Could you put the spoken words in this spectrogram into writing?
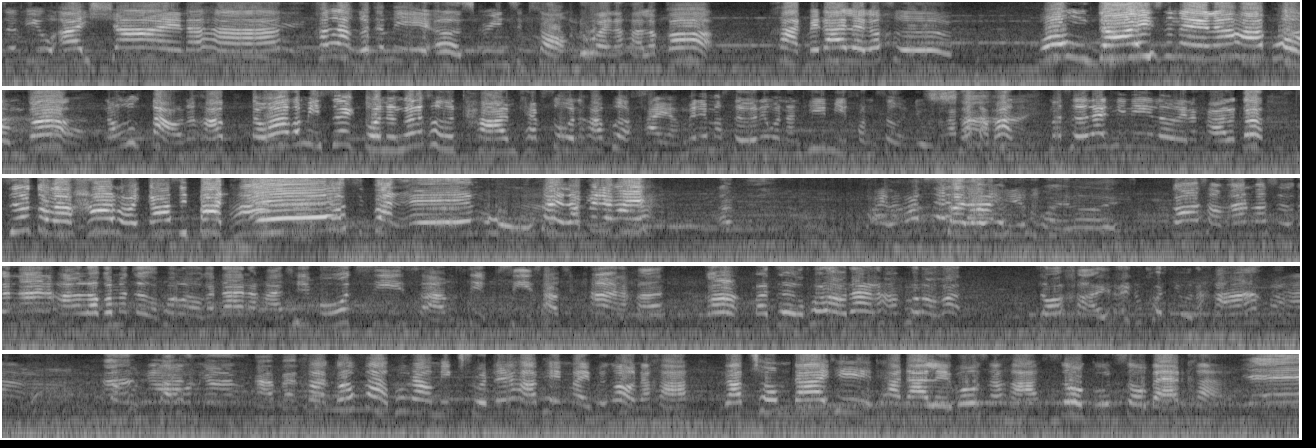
As a view I shine นะคะ ข้างหลังก็จะมีเอ่อสกรีน 12 ด้วยนะคะ แล้วก็ขาดไม่ได้เลยก็คือ วงไดส์นั่นเองนะคะผมก็น้องลูกเต่านะคะแต่ว่าก็มีเสื้ออีกตัวหนึ่งก็คือ Time Capsule นะคะเผื่อใครอะไม่ได้มาซื้อในวันนั้นที่มีคอนเสิร์ตอยู่นะคะก็สามารถมาซื้อได้ที่นี่เลยนะคะ แล้วก็เสื้อตัวละ 590 บาทเอง ชุดเรา Mix Fruit ด้วยนะคะ เพลงใหม่เพิ่งออกนะคะ รับชมได้ที่ทาดาเลเวลนะคะ So Good So Bad ค่ะ เย้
